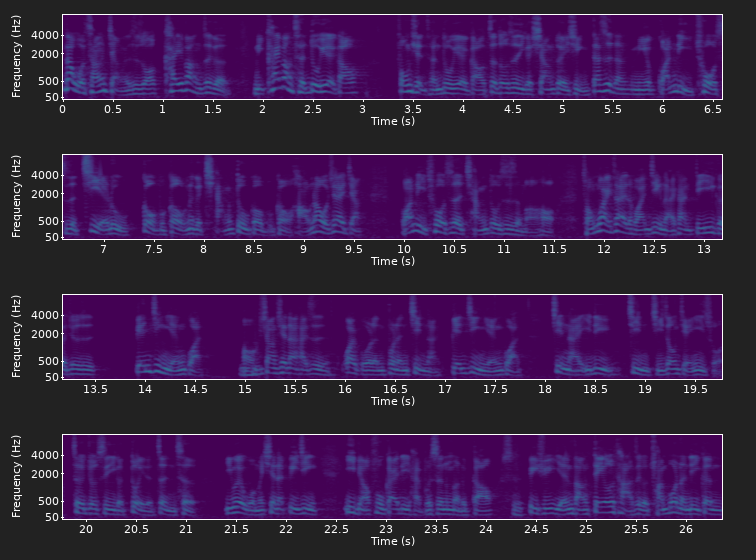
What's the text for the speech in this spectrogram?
那我常讲的是说，开放这个你开放程度越高，风险程度越高，这都是一个相对性。但是呢，你的管理措施的介入够不够，那个强度够不够？好，那我现在讲管理措施的强度是什么？哈，从外在的环境来看，第一个就是边境严管。哦，像现在还是外国人不能进来，边境严管，进来一律进集中检疫所，这个就是一个对的政策。因为我们现在毕竟疫苗覆盖率还不是那么的高，是必须严防 Delta 这个传播能力更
